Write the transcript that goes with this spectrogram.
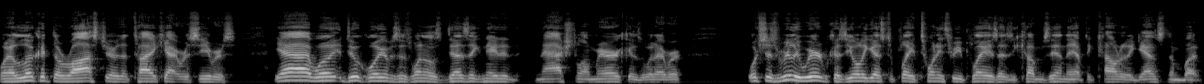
when I look at the roster of the Ticat receivers, yeah, Duke Williams is one of those designated national Americans, whatever, which is really weird because he only gets to play 23 plays as he comes in. They have to count it against him, but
